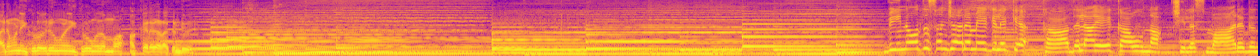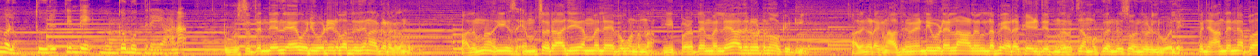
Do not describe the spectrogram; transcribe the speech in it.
അരമണിക്കൂർ ഒരു മണിക്കൂർ നമ്മൾ അക്കരെ കിടക്കേണ്ടി വരും. വിനോദസഞ്ചാര മേഖലയ്ക്ക് കാതലായേക്കാവുന്ന ചില സ്മാരകങ്ങളും തുരുത്തിന്റെ മുഖമുദ്രയാണ്. ടൂറിസത്തിന്റെ ഒരു കോടിയുടെ പദ്ധതിയാണ് കിടക്കുന്നത്. അതും ഈ M Swaraj M L A ഇപ്പൊ കൊണ്ടുവന്ന ഇപ്പോഴത്തെ എം എൽ എ അതിലോട്ട് നോക്കിയിട്ടില്ല. അതും കിടക്കണം. അതിനുവേണ്ടി ഇവിടെയുള്ള ആളുകളുടെ പേരൊക്കെ എഴുതിയിട്ടുണ്ട്. നമുക്ക് ഒരു സ്വയം തൊഴിൽ പോലെ. ഇപ്പൊ ഞാൻ തന്നെ അപ്പൊ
